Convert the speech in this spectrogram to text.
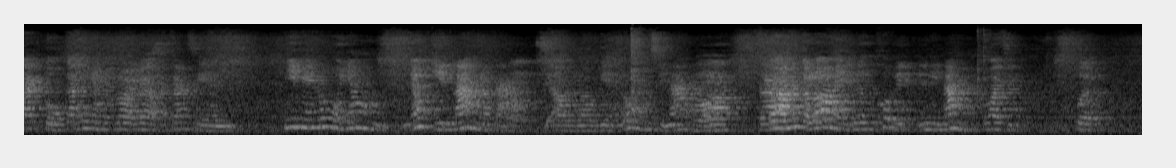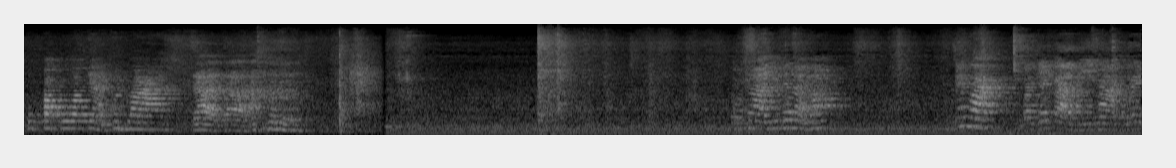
กัดตัวกันยังเรียบร้อยแล้วกระจ้างเสียนนี่เมนูยังยังกินน้ำแล้วก็จะเอาเราเบียร์ลงสีน้ำอ๋อแต่ว่ามันก็รอให้เรื่องโควิดอันนี้น้ำเพราะว่าสิเปิดปุบปับปุบปับอย่างคนว่าจ้าจ้า ผมชาย อยู่ได้หลายเนาะไม่ว่าบรรยากาศดีมากเลย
